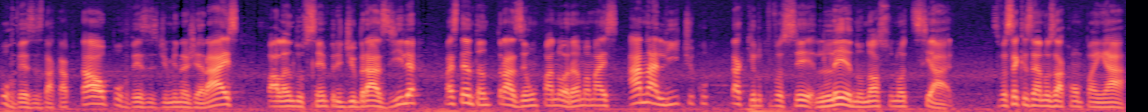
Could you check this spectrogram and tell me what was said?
por vezes da capital, por vezes de Minas Gerais, falando sempre de Brasília, mas tentando trazer um panorama mais analítico daquilo que você lê no nosso noticiário. Se você quiser nos acompanhar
